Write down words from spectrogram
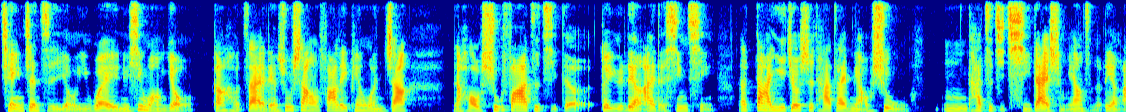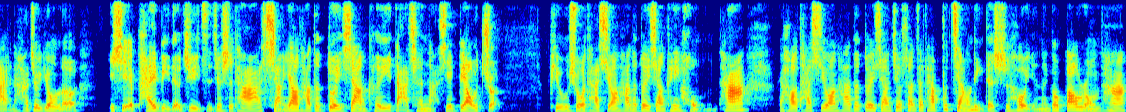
前一阵子有一位女性网友刚好在脸书上发了一篇文章，然后抒发自己的对于恋爱的心情，那大意就是她在描述。嗯，他自己期待什么样子的恋爱？那他就用了一些排比的句子，就是他想要他的对象可以达成哪些标准。譬如说，他希望他的对象可以哄他，然后他希望他的对象就算在他不讲理的时候也能够包容他，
